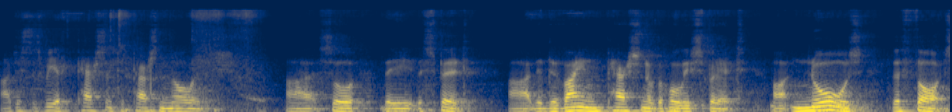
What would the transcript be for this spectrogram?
uh, just as we have person to person knowledge. Uh, so the, the Spirit, uh, the divine person of the Holy Spirit, Uh, knows the thoughts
